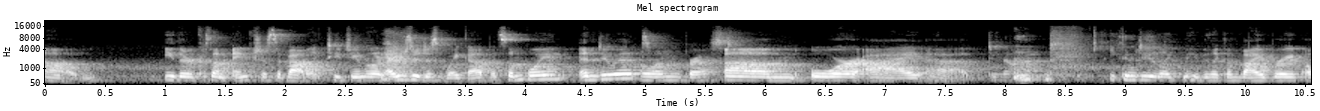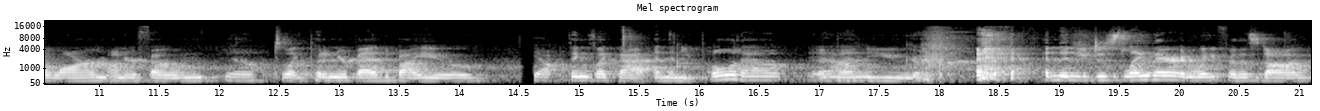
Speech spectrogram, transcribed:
um, either because I'm anxious about like teaching to learn. I usually just wake up at some point and do it. Oh, I'm impressed. Um, or I, uh, Do not. you can do like maybe like a vibrate alarm on your phone yeah. to like put in your bed by you, Yep. things like that, and then you pull it out, and then you, and then you just lay there and wait for this dog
